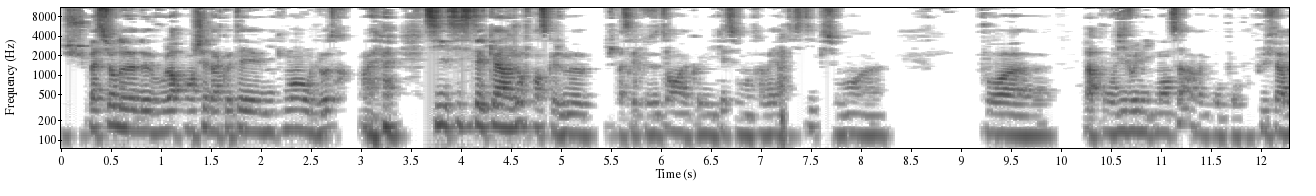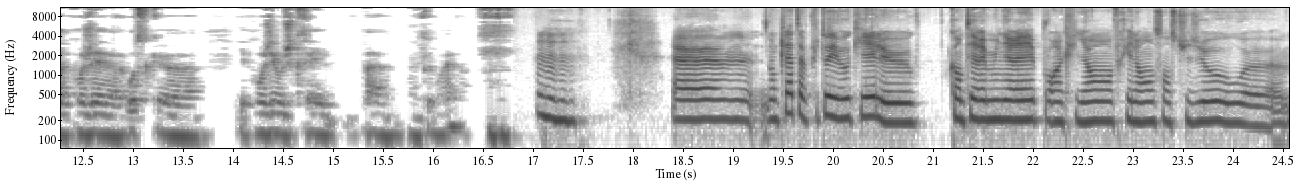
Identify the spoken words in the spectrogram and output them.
je suis pas sûr de, de vouloir pencher d'un côté uniquement ou de l'autre. si si c'était le cas un jour, je pense que je me je passerais plus de temps à communiquer sur mon travail artistique, sûrement euh, pour euh, bah pour vivre uniquement de ça, pour, pour, plus faire de projets euh, autres que des projets où je crée pas un peu moi-même. Euh, donc là, tu as plutôt évoqué le quand tu es rémunéré pour un client freelance en studio ou euh,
